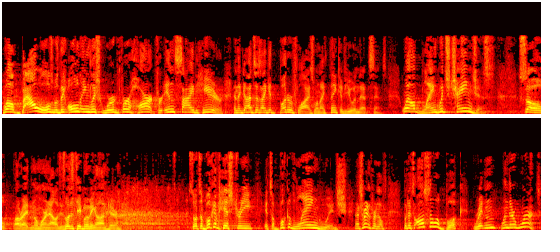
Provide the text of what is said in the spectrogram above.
Well, bowels was the old English word for heart, for inside here. And that God says, I get butterflies when I think of you in that sense. Well, language changes. So, alright, no more analogies. We'll just keep moving on here. So it's a book of history, it's a book of language, and it's written for adults, but it's also a book written when there weren't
